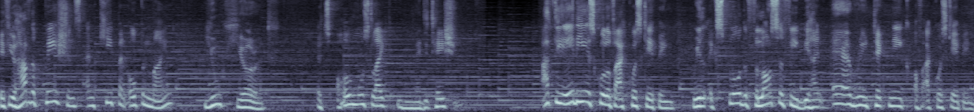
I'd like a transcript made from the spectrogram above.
If you have the patience and keep an open mind, you hear it. It's almost like meditation. At the ADA School of Aquascaping, we'll explore the philosophy behind every technique of aquascaping.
